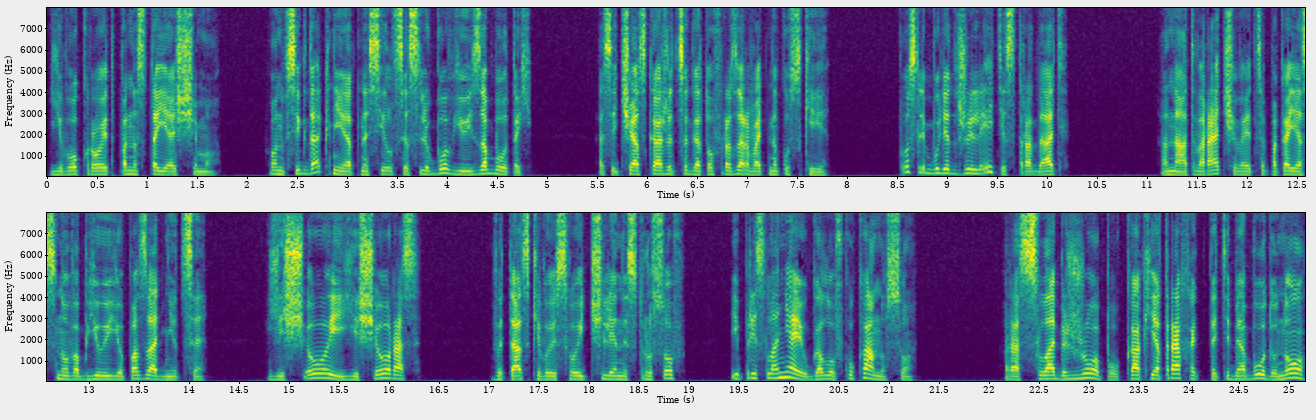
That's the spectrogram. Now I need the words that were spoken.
Его кроет по-настоящему. Он всегда к ней относился с любовью и заботой. А сейчас, кажется, готов разорвать на куски. После будет жалеть и страдать. Она отворачивается, пока я снова бью ее по заднице. Еще и еще раз. Вытаскиваю свой член из трусов и прислоняю головку к анусу. «Расслабь жопу, как я трахать-то тебя буду, ну...»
